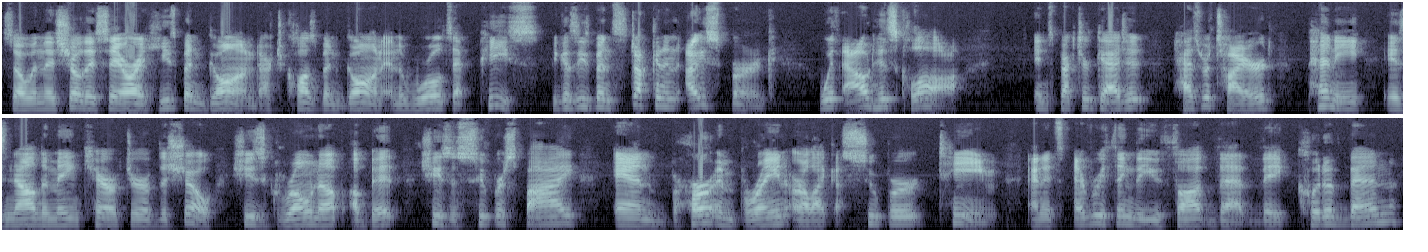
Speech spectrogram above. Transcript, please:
So in this show, they say, all right, he's been gone. Dr. Claw's been gone, and the world's at peace because he's been stuck in an iceberg without his claw. Inspector Gadget has retired. Penny is now the main character of the show. She's grown up a bit. She's a super spy, and her and Brain are like a super team. And it's everything that you thought that they could have been,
